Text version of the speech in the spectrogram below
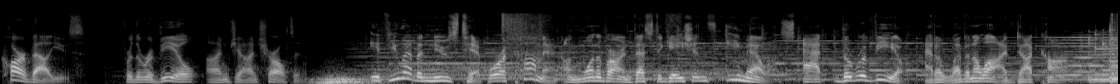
car values. For The Reveal, I'm John Charlton. If you have a news tip or a comment on one of our investigations, email us at thereveal at 11alive.com.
